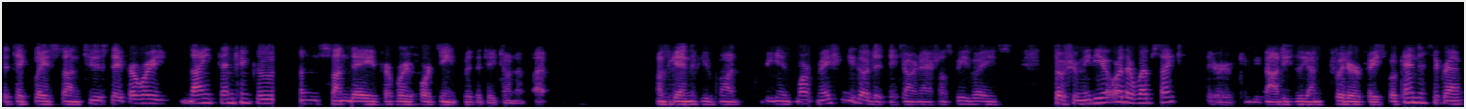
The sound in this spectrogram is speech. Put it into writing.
that take place on Tuesday, February 9th, and conclude on Sunday, February 14th, with the Daytona 5. Once again, if you want more information, you go to Daytona National Speedway's social media or their website. There can be found easily on Twitter, Facebook, and Instagram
